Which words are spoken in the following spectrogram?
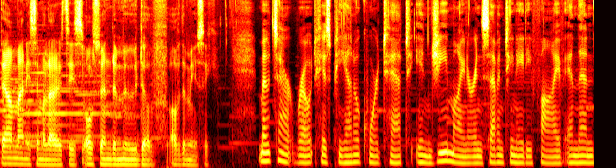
There are many similarities also in the mood of, of the music. Mozart wrote his piano quartet in G minor in 1785, and then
